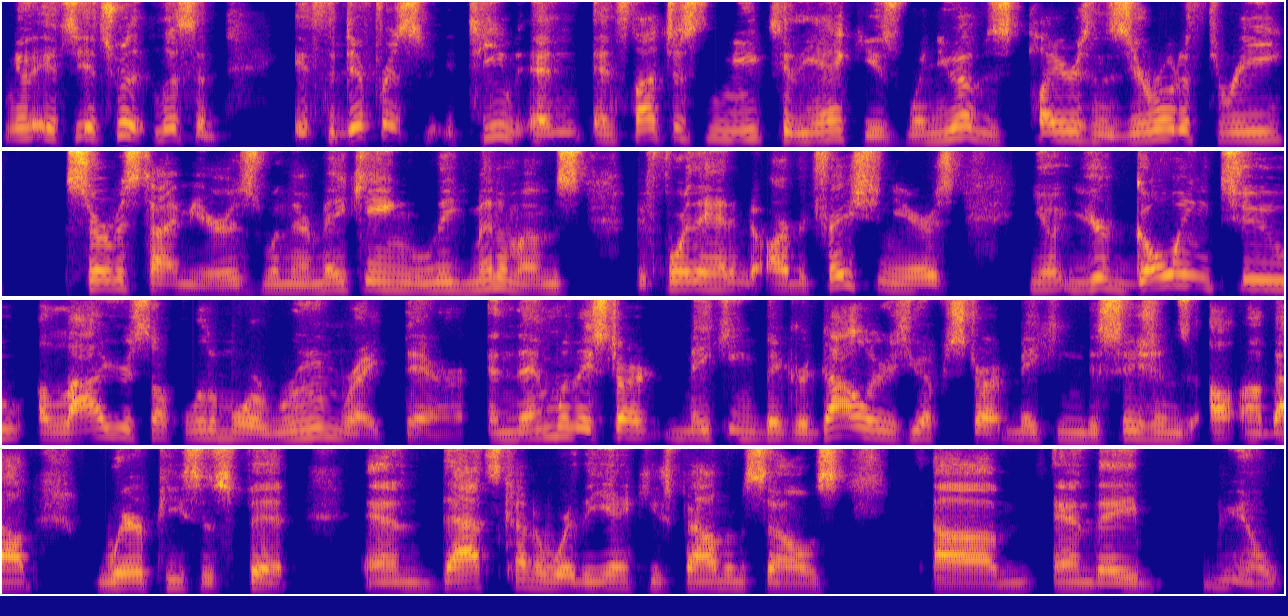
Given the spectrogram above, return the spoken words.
you know, it's it's really listen it's the difference team, and, and it's not just unique to the Yankees. When you have players in zero to three service time years, when they're making league minimums before they head into arbitration years, you know, you're going to allow yourself a little more room right there. And then when they start making bigger dollars, you have to start making decisions about where pieces fit. And that's kind of where the Yankees found themselves. Um, and they, you know,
